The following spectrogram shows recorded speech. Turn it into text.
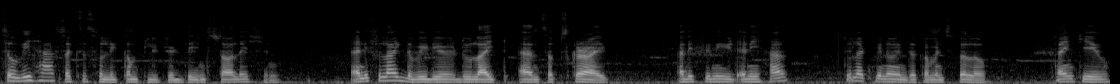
So we have successfully completed the installation and if you like the video do like and subscribe. And if you need any help do let me know in the comments below. Thank you.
